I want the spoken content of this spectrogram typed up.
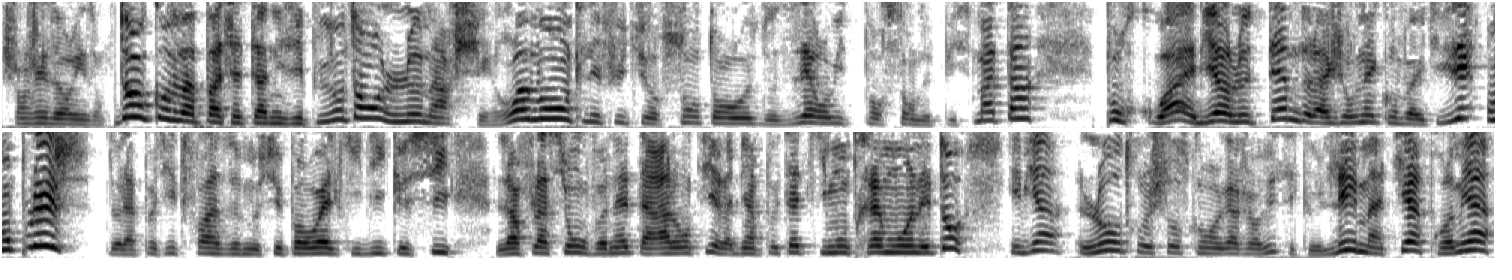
changer d'horizon. Donc on ne va pas s'éterniser plus longtemps, le marché remonte, les futurs sont en hausse de 0,8% depuis ce matin. Pourquoi? Eh bien le thème de la journée qu'on va utiliser, en plus de la petite phrase de Monsieur Powell qui dit que si l'inflation venait à ralentir, eh bien peut-être qu'il monterait moins les taux, eh bien l'autre chose qu'on regarde aujourd'hui, c'est que les matières premières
